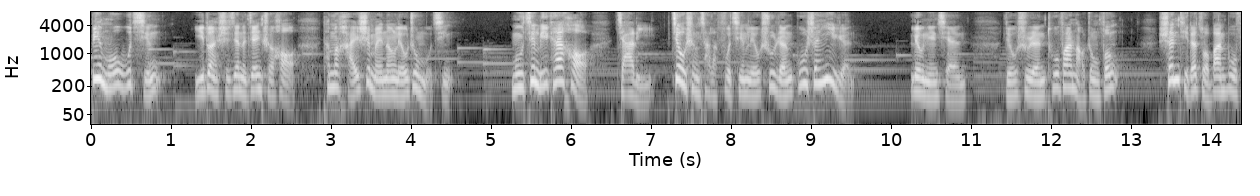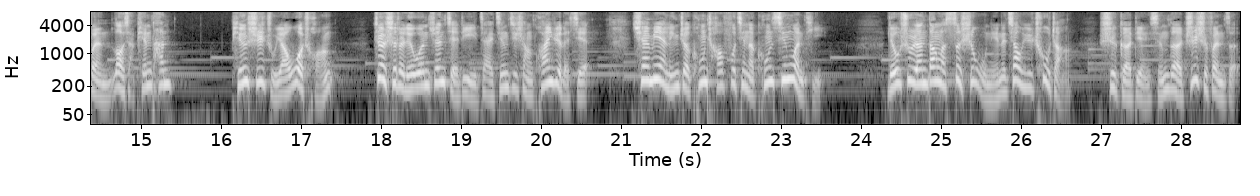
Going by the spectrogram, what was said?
病魔无情，一段时间的坚持后，他们还是没能留住母亲。母亲离开后，家里就剩下了父亲刘书仁孤身一人。六年前，刘书仁突发脑中风，身体的左半部分落下偏瘫，平时主要卧床。这时的刘文娟姐弟在经济上宽裕了些，却面临着空巢父亲的空心问题。刘淑仁当了四十五年的教育处长，是个典型的知识分子。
